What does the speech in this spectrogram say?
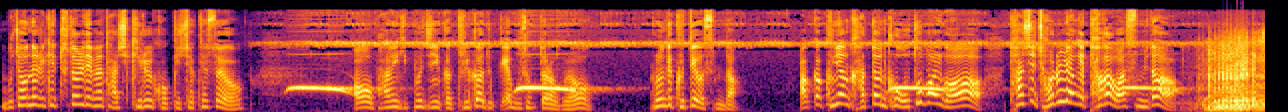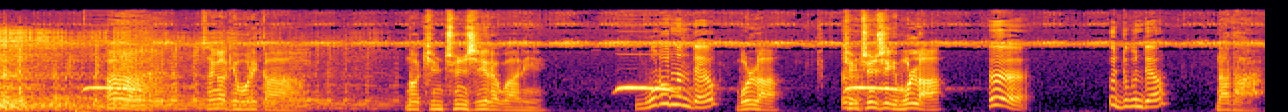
뭐 저는 이렇게 투덜대며 다시 길을 걷기 시작했어요. 어 밤이 깊어지니까 길가도 꽤 무섭더라고요. 그런데 그때였습니다. 아까 그냥 갔던 그 오토바이가 다시 저를 향해 다가왔습니다. 아 생각해보니까 너 김춘식이라고 하니 모르는데요? 몰라. 김춘식이 몰라. 예. 그 누군데요? 나다.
